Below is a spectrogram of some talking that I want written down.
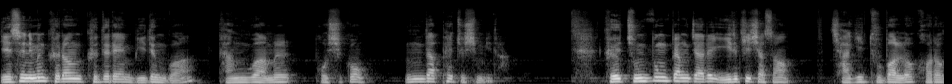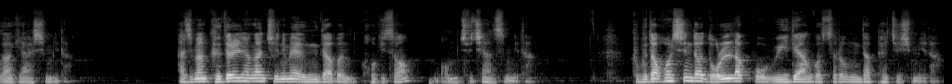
예수님은 그런 그들의 믿음과 강구함을 보시고 응답해 주십니다. 그 중풍병자를 일으키셔서 자기 두 발로 걸어가게 하십니다. 하지만 그들을 향한 주님의 응답은 거기서 멈추지 않습니다. 그보다 훨씬 더 놀랍고 위대한 것으로 응답해 주십니다.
